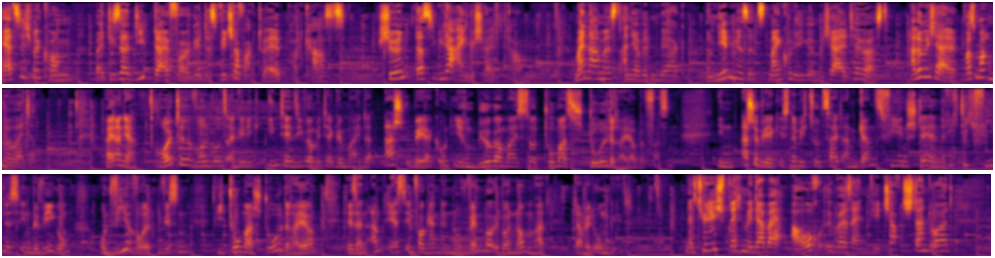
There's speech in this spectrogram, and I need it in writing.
Herzlich willkommen bei dieser Deep Dive Folge des Wirtschaft aktuell Podcasts. Schön, dass Sie wieder eingeschaltet haben. Mein Name ist Anja Wittenberg und neben mir sitzt mein Kollege Michael Terhörst. Hallo Michael, was machen wir heute? Hi Anja, heute wollen wir uns ein wenig intensiver mit der Gemeinde Ascheberg und ihrem Bürgermeister Thomas Stohldreier befassen. In Ascheberg ist nämlich zurzeit an ganz vielen Stellen richtig vieles in Bewegung und wir wollten wissen, wie Thomas Stohldreier, der sein Amt erst im vergangenen November übernommen hat, damit umgeht. Natürlich sprechen wir dabei auch über seinen Wirtschaftsstandort,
